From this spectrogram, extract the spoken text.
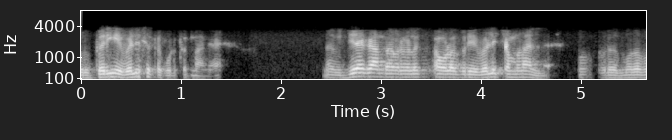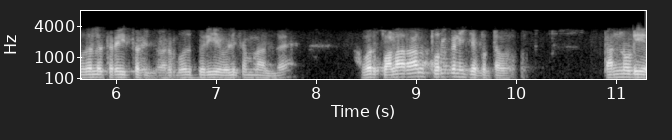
ஒரு பெரிய வெளிச்சத்தை கொடுத்துருந்தாங்க. விஜயகாந்த் அவர்களுக்கு அவ்வளவு பெரிய வெளிச்சம்லாம் இல்லை. ஒரு முத முதல்ல திரைத்துறைக்கு வரும்போது பெரிய வெளிச்சம்லாம் இல்லை. அவர் பலரால் புறக்கணிக்கப்பட்டவர். தன்னுடைய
